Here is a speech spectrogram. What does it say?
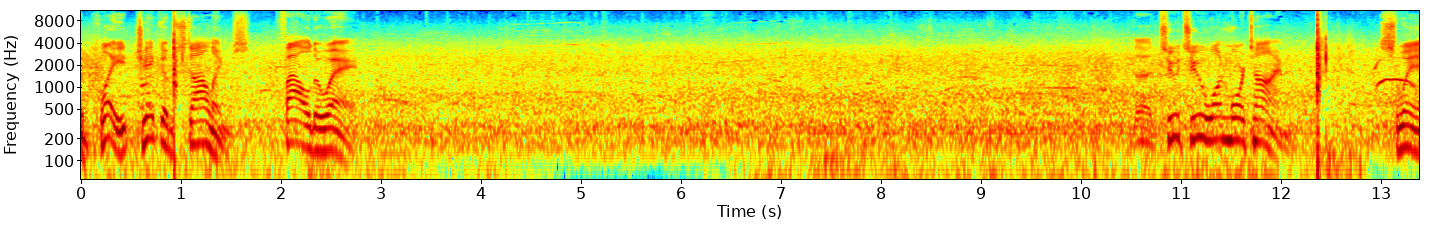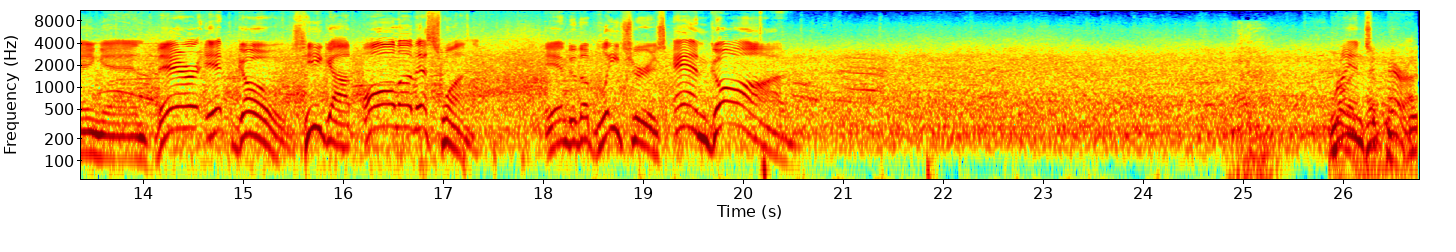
The plate, Jacob Stallings fouled away. The 2-2 one more time. Swing and there it goes. He got all of this one. Into the bleachers and gone. Ryan Tepera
